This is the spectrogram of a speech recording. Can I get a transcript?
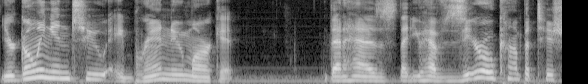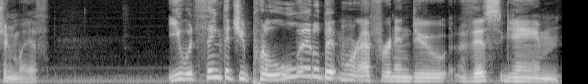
you're going into a brand new market that has that you have zero competition with, you would think that you'd put a little bit more effort into this game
